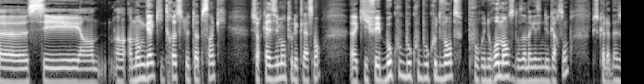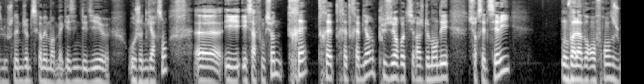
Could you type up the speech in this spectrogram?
Euh, c'est un, un- un manga qui trust le top 5 sur quasiment tous les classements, euh, qui fait beaucoup, beaucoup, beaucoup de ventes pour une romance dans un magazine de garçons, puisque à la base le Shonen Jump c'est quand même un magazine dédié euh, aux jeunes garçons. Et, et ça fonctionne très, très, très, très bien. Plusieurs retirages demandés sur cette série. On va l'avoir en France, je,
